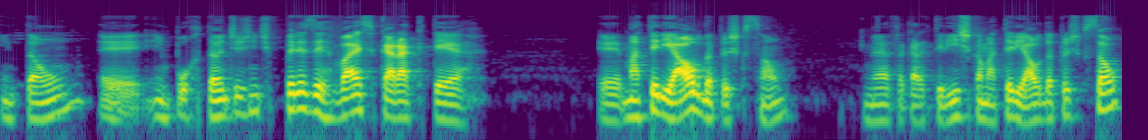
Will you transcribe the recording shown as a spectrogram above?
Então, é importante a gente preservar esse caráter é, material da prescrição, né, essa característica material da prescrição,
